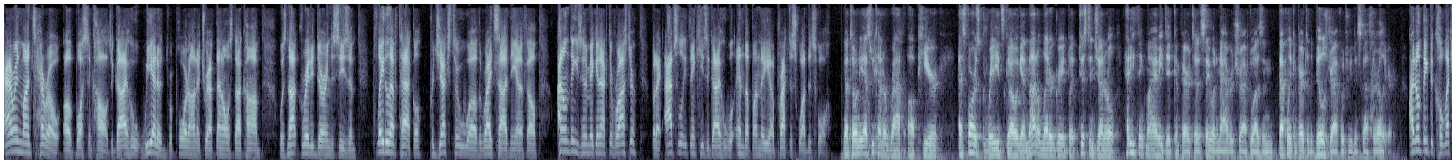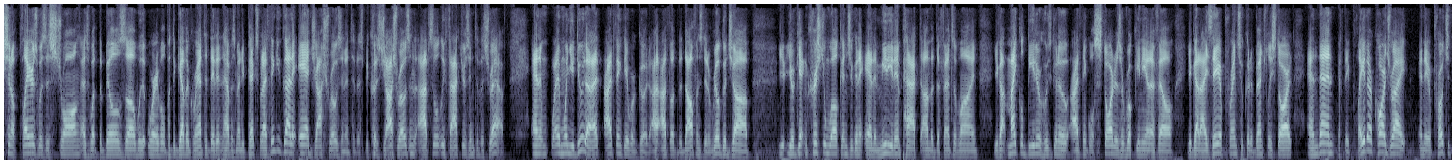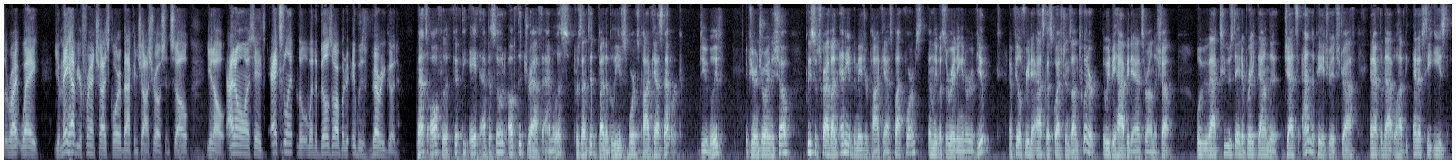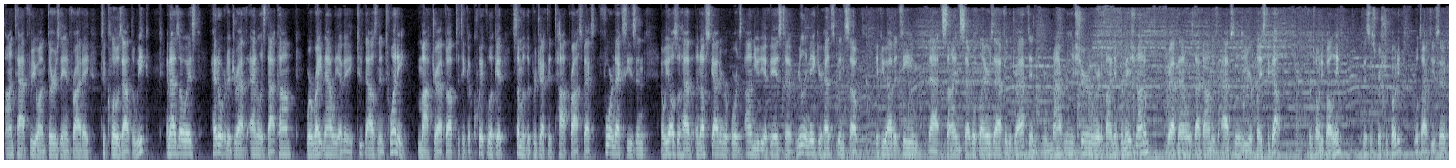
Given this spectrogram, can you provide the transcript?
Aaron Monteiro of Boston College, a guy who we had a report on at draftanalyst.com was not graded during the season, played left tackle, projects to uh, the right side in the NFL. I don't think he's going to make an active roster, but I absolutely think he's a guy who will end up on the uh, practice squad this fall. Now, Tony, as we kind of wrap up here, as far as grades go, again, not a letter grade, but just in general, how do you think Miami did compared to, say, what an average draft was, and definitely compared to the Bills draft, which we discussed earlier? I don't think the collection of players was as strong as what the Bills uh, were able to put together. Granted, they didn't have as many picks, but I think you've got to add Josh Rosen into this because Josh Rosen absolutely factors into this draft. And, and when you do that, I think they were good. I, I thought the Dolphins did a real good job you're getting Christian Wilkins. You're going to add immediate impact on the defensive line. You got Michael Deiter, who's going to, I think, will start as a rookie in the NFL. You got Isaiah Prince, who could eventually start. And then if they play their cards right and they approach it the right way, you may have your franchise quarterback in Josh Rosen. So, you know, I don't want to say it's excellent way the Bills are, but it was very good. That's all for the 58th episode of The Draft Analysts, presented by the Bleav Sports Podcast Network. Do you believe? If you're enjoying the show, please subscribe on any of the major podcast platforms and leave us a rating and a review. And feel free to ask us questions on Twitter that we'd be happy to answer on the show. We'll be back Tuesday to break down the Jets and the Patriots draft. And after that, we'll have the NFC East on tap for you on Thursday and Friday to close out the week. And as always, head over to draftanalyst.com, where right now we have a 2020 mock draft up to take a quick look at some of the projected top prospects for next season. And we also have enough scouting reports on UDFAs to really make your head spin. So if you have a team that signs several players after the draft and you're not really sure where to find information on them, draftanalyst.com is absolutely your place to go. For Tony Pauline, this is Chris Tripodi. We'll talk to you soon.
